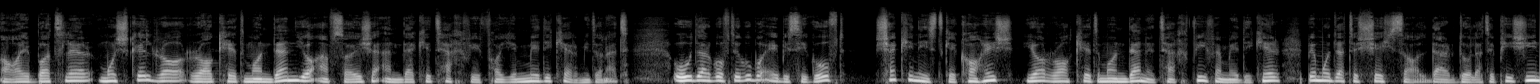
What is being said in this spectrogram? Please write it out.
آقای باتلر مشکل را راکد ماندن یا افزایش اندک تخفیف های Medicare می داند. او در گفتگو با ABC گفت شکی نیست که کاهش یا راکد ماندن تخفیف Medicare به مدت 6 سال در دولت پیشین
